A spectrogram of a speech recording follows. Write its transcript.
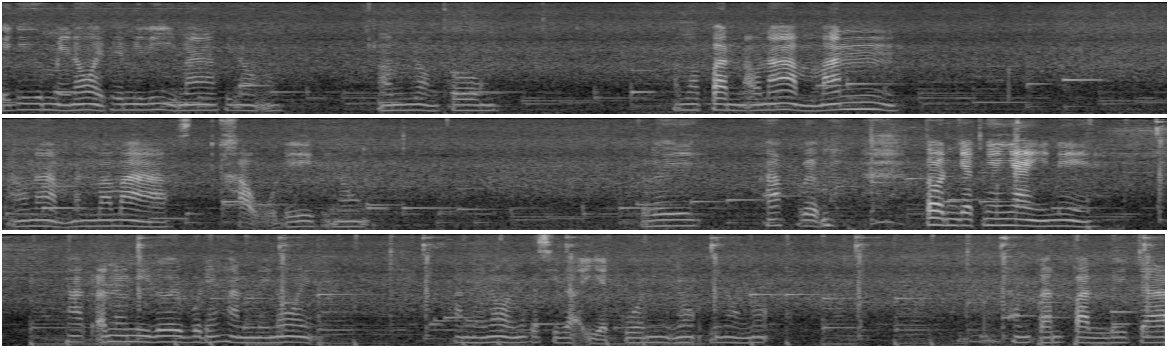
ก็ยืมแม่น้อยแพมิลี่มาพี่น้องเอาน้ำหลองทองเอามาปั่นเอาน้ำมัน เอาน้ำมันมามาเข่าเด้พี่น้องก็เลยฮักแบบตอนยักษ์ใหญ่ๆเนี่ย ฮักอันนี้เลยบริหันน้อยๆหันน้อยๆมันก็สิละเอียดกว่านี่เนาะพี่น้องเนาะทำการปั่นเลยจ้า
